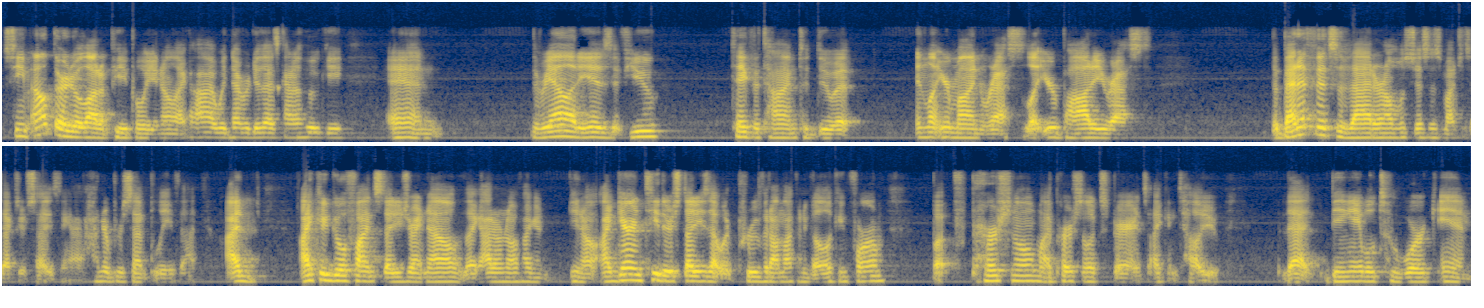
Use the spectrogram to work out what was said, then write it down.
seem out there to a lot of people, you know, like, oh, I would never do that. It's kind of hooky. And the reality is, if you take the time to do it and let your mind rest, let your body rest, the benefits of that are almost just as much as exercising. I 100% believe that. I I could go find studies right now. Like I don't know if I can, you know, I guarantee there's studies that would prove it. I'm not going to go looking for them, but personal, my personal experience, I can tell you that being able to work in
